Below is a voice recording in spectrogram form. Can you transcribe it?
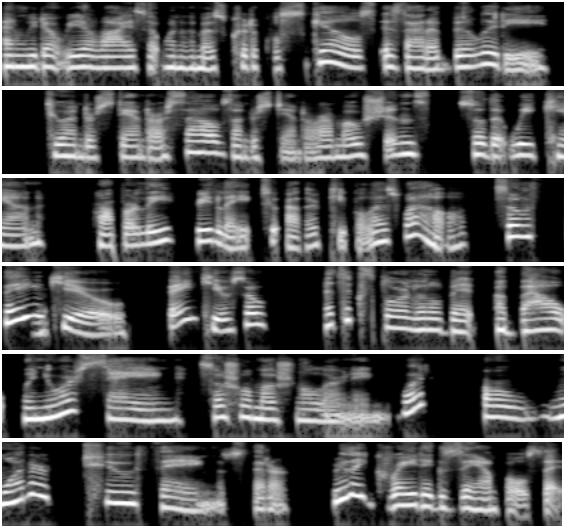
and we don't realize that one of the most critical skills is that ability to understand ourselves, understand our emotions, so that we can properly relate to other people as well. So, thank you. Thank you. So, let's explore a little bit about when you're saying social emotional learning, what are one or two things that are really great examples that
